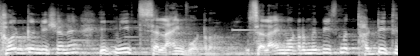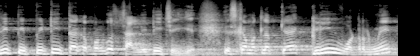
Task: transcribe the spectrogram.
third condition है it need saline water saline water में भी इसमें 33 पीपीटी तक अपन को सैलिनिटी चाहिए। इसका मतलब क्या है? क्लीन वाटर में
